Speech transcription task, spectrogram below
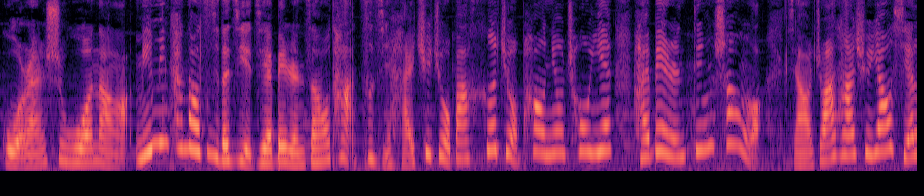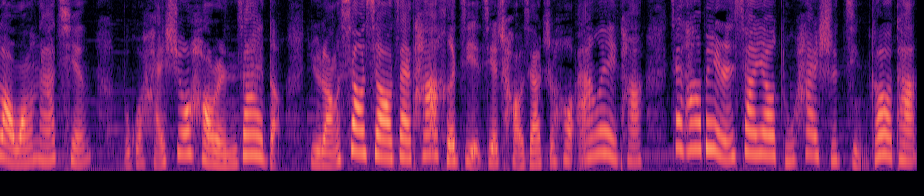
果然是窝囊啊！明明看到自己的姐姐被人糟蹋，自己还去酒吧喝酒、泡妞、抽烟，还被人盯上了，想要抓他去要挟老王拿钱。不过还是有好人在的，女郎笑笑在他和姐姐吵架之后安慰他，在他被人下药毒害时警告他。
